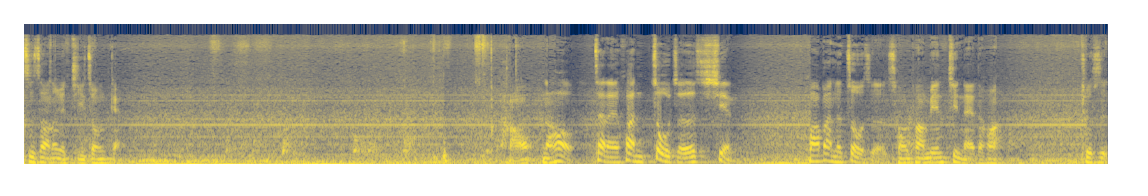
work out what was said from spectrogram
制造那个集中感。好，然后再来换皱褶线，花瓣的皱褶从旁边进来的话，就是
